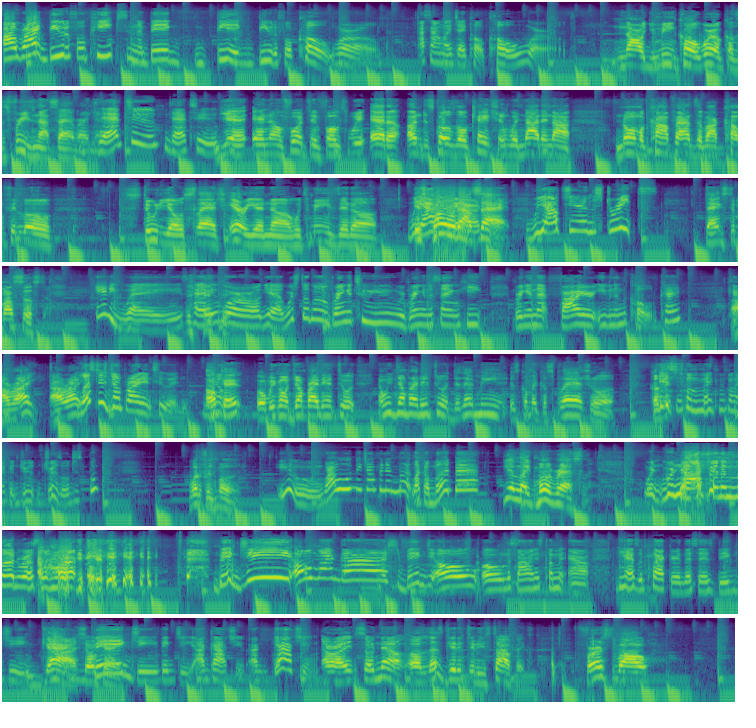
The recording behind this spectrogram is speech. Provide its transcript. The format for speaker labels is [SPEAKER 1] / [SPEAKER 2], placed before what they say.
[SPEAKER 1] All right, beautiful peeps in the big, big, beautiful cold world. I sound like J. Cole. Cold world.
[SPEAKER 2] No, you mean cold world because it's freezing outside right now.
[SPEAKER 1] That too. That too.
[SPEAKER 2] Yeah, and unfortunately, folks, we're at an undisclosed location. We're not in our normal confines of our comfy little studio slash area, now, which means that uh,
[SPEAKER 1] We
[SPEAKER 2] it's
[SPEAKER 1] out
[SPEAKER 2] cold
[SPEAKER 1] here.
[SPEAKER 2] outside.
[SPEAKER 1] We out here in the streets.
[SPEAKER 2] Thanks to my sister.
[SPEAKER 1] Anyways, hey world. Yeah, we're still gonna bring it to you. We're bringing the same heat, bringing that fire even in the cold. Okay.
[SPEAKER 2] All right, all right.
[SPEAKER 1] Let's just jump right into it. We don't-
[SPEAKER 2] Okay, well, we're gonna jump right into it. And we jump right into it. Does that mean it's gonna make a splash or? Cause
[SPEAKER 1] It's just gonna make we're gonna make a dri- drizzle. Just boop.
[SPEAKER 2] what if it's mud?
[SPEAKER 1] Ew. Why would we be jumping in mud like a mud bath?
[SPEAKER 2] Yeah, like mud wrestling.
[SPEAKER 1] We're, we're not finna mud wrestle, oh, Mark. Big G, oh my gosh, Big G. Oh, oh, the sign is coming out. He has a placard that says Big G.
[SPEAKER 2] Gosh, okay.
[SPEAKER 1] Big G, Big G. I got you. I got you.
[SPEAKER 2] All right, so now uh, let's get into these topics. First of all,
